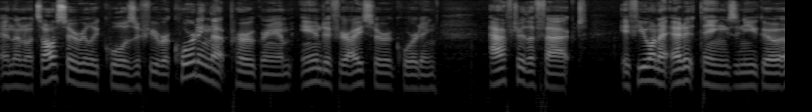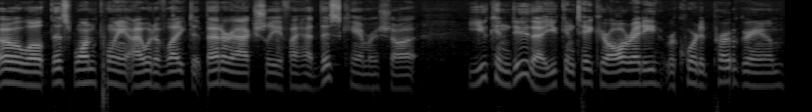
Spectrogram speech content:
And then what's also really cool is if you're recording that program and if you're ISO recording, after the fact, if you want to edit things and you go, oh, well, at this one point, I would have liked it better actually if I had this camera shot, you can do that. You can take your already recorded program,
